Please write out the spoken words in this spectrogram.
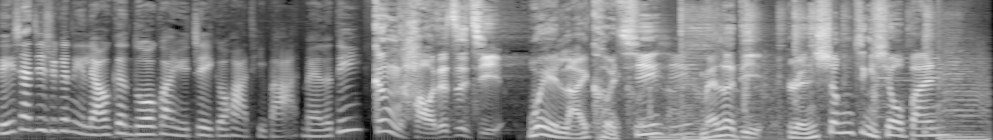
等一下继续跟你聊更多关于这个话题吧，Melody，更好的自己，未来可期，Melody 人生进修班。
